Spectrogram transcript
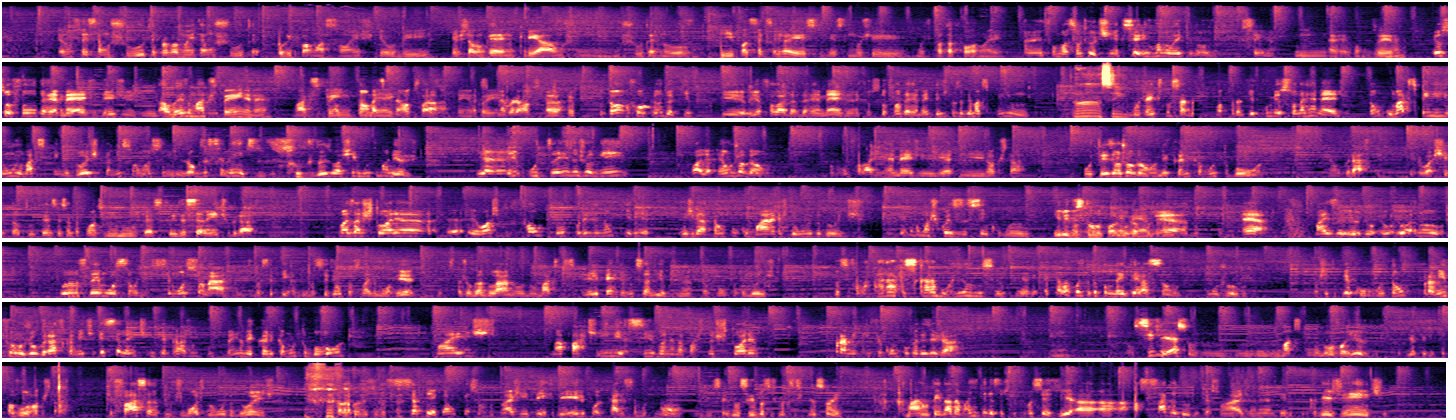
Eu não sei se é um shooter, provavelmente é um shooter, por informações que eu vi. Eles estavam querendo criar um, um- um shooter novo. E pode ser que seja esse, esse multi, multiplataforma aí. A informação que eu tinha é que seria um Alan Wake novo. Não sei, né? Hum, É, vamos ver, né? Eu sou fã da Remedy desde... de- Talvez o Max Payne, né? Max Payne Não, também Max aí, Payne é Rockstar. um tempo Max aí. Payne agora é Rockstar. Eu tava focando aqui porque eu ia falar da, da Remedy, né? Que eu sou fã da Remedy desde que eu joguei Max Payne 1. Ah, sim. Muita gente não sabe. Uma franquia que começou na Remedy. Então, o Max Payne 1 e o Max Payne 2, pra mim, são assim, jogos excelentes. Os dois eu achei muito maneiros. E aí, o 3 eu joguei. Olha, é um jogão. Então, vamos falar de Remedy e, e Rockstar. O 3 é um jogão, a mecânica é muito boa. É um gráfico que eu achei tanto no 360 quanto no, no PS3 excelente o gráfico. Mas a história, é, eu acho que faltou por ele não querer resgatar um pouco mais do 1 e do 2. Teve algumas coisas assim, como ele visitando o túmulo da mulher. É, mas eu, eu, eu, eu no, o lance da emoção, de se emocionar, de você perder, de você ver um personagem morrer, você está jogando lá no, no Max Payne, ele perde muitos amigos, né? Tanto um quanto dois. Você fala, caraca, esse cara morreu, não sei o quê. É aquela coisa que eu tô falando da interação com o jogo. Eu achei que pecou. Então, pra mim, foi um jogo graficamente excelente, impecável, muito bem, a mecânica muito boa, mas na parte imersiva, né, na parte da história, pra mim que ficou um pouco a desejar. Hum. Então, se viesse um, um- um Max Payne novo aí, eu ia pedir, por favor, Rockstar, que faça os mods do 1 e do 2, aquela coisa de você se apegar a um personagem e perder ele, pô, cara, isso é muito bom. Não sei, não sei vocês como é que vocês pensam aí. Mas não tem nada mais interessante do que você ver a, a, a saga do, do personagem, né? Dele perder gente,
